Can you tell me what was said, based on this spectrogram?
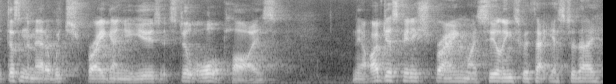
it doesn't matter which spray gun you use, it still all applies. Now I've just finished spraying my ceilings with that yesterday.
